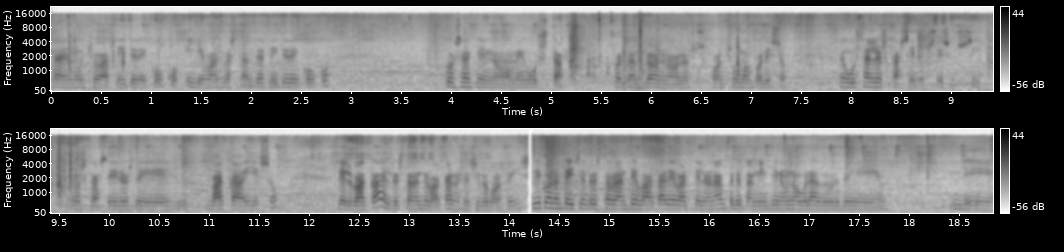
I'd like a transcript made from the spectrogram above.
saben mucho aceite de coco y llevan bastante aceite de coco, cosa que no me gusta, por tanto no los consumo por eso. Me gustan los caseros, eso sí, los caseros de vaca y eso, del Vaca, el restaurante Vaca, no sé si lo conocéis. Si conocéis el restaurante Vaca de Barcelona, pero también tiene un obrador de, de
